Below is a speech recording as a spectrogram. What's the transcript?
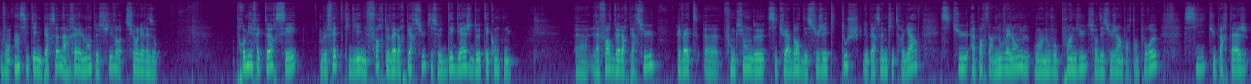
vont inciter une personne à réellement te suivre sur les réseaux. Premier facteur, c'est le fait qu'il y ait une forte valeur perçue qui se dégage de tes contenus. Euh, la forte valeur perçue, va être euh, fonction de si tu abordes des sujets qui touchent les personnes qui te regardent, si tu apportes un nouvel angle ou un nouveau point de vue sur des sujets importants pour eux, si tu partages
